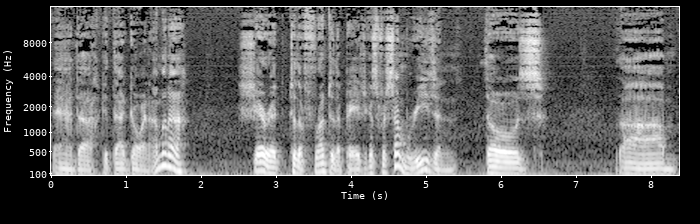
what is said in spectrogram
and uh, get that going. I'm going to share it to the front of the page because for some reason, those. Um,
